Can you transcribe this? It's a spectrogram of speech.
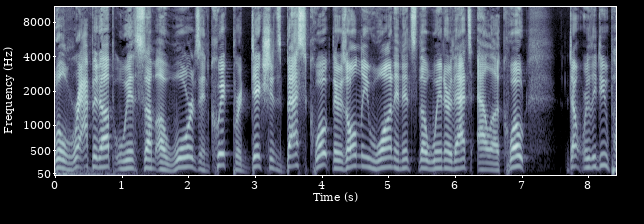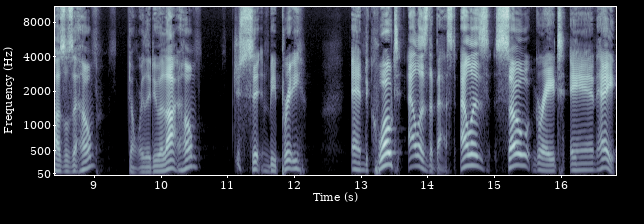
We'll wrap it up with some awards and quick predictions. Best quote there's only one, and it's the winner. That's Ella. Quote Don't really do puzzles at home. Don't really do a lot at home. Just sit and be pretty. End quote. Ella's the best. Ella's so great. And hey,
